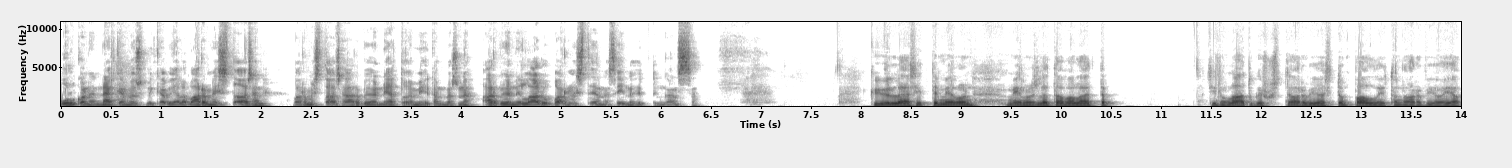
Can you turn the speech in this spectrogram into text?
ulkoinen näkemys, mikä vielä varmistaa sen, varmistaa sen arvioinnin ja toimii tämmöisenä arvioinnin laadun varmistajana siinä sitten kanssa. Kyllä, ja sitten meillä on, meillä on sillä tavalla, että siinä on laatukeskusten arvio ja sitten on palliiton arvio, ja,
